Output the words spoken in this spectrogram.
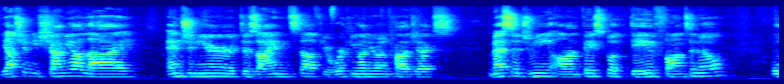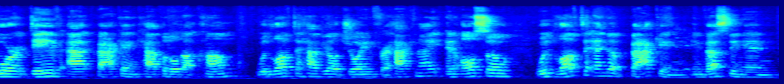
要是你想要来 engineer, design stuff, you're working on your own projects, message me on Facebook, Dave Fontenot, or dave at backendcapital.com. Would love to have y'all join for Hack Night, and also would love to end up backing, investing in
